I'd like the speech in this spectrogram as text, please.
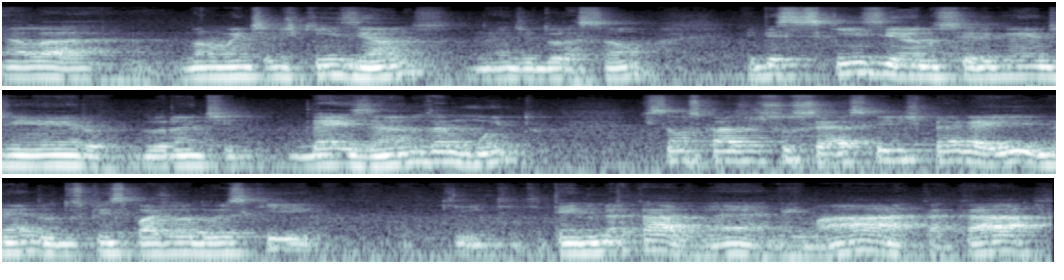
ela normalmente é de 15 anos né, de duração. E desses 15 anos, se ele ganha dinheiro durante 10 anos, é muito. Que são os casos de sucesso que a gente pega aí, né, dos principais jogadores que, que, que, que tem no mercado, né? Neymar, Kaká.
